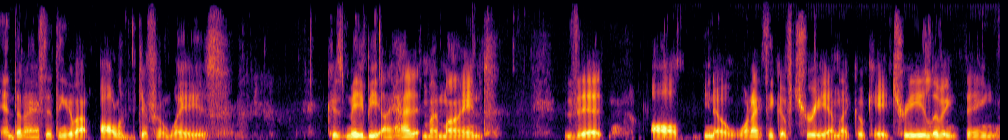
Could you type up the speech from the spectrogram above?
and then I have to think about all of the different ways because maybe I had it in my mind that all you know when I think of tree, I'm like, okay, tree, living thing.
